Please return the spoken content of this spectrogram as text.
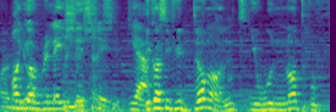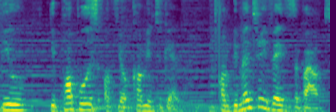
on, Hmm. On your relationship. Yeah. Because if you don't, you will not fulfill the purpose of your coming together. Complementary effect is about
